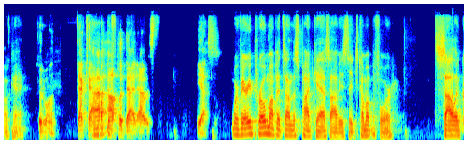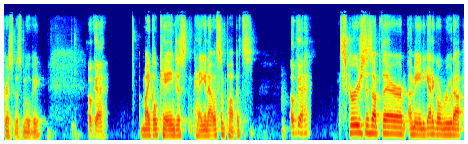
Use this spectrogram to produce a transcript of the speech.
Okay. Good one. That I, I'll put that. I was yes. We're very pro Muppets on this podcast. Obviously, it's come up before. Solid Christmas movie. Okay. Michael Caine just hanging out with some puppets. Okay. Scrooge is up there. I mean, you got to go Rudolph.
